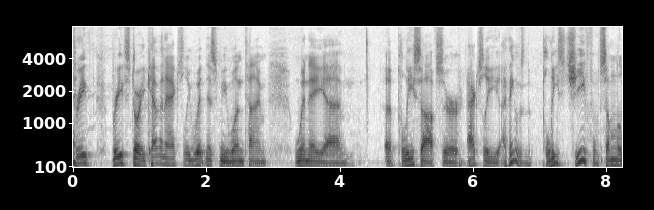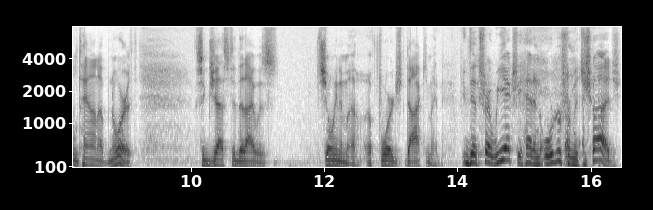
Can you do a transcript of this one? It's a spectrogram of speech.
brief brief story. Kevin actually witnessed me one time when a uh, a police officer, actually, I think it was the police chief of some little town up north, suggested that I was showing him a, a forged document. That's right. We actually had an order from a judge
